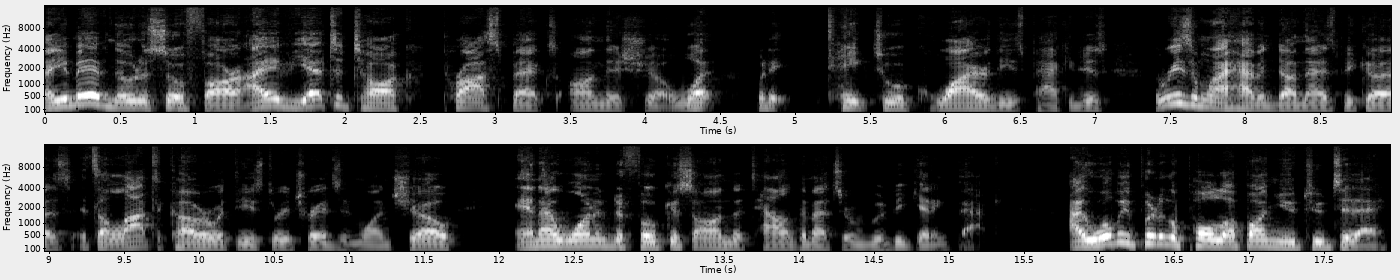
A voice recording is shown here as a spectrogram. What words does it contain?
Now, you may have noticed so far, I have yet to talk prospects on this show. What would it take to acquire these packages? The reason why I haven't done that is because it's a lot to cover with these three trades in one show. And I wanted to focus on the talent the Mets would be getting back. I will be putting a poll up on YouTube today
